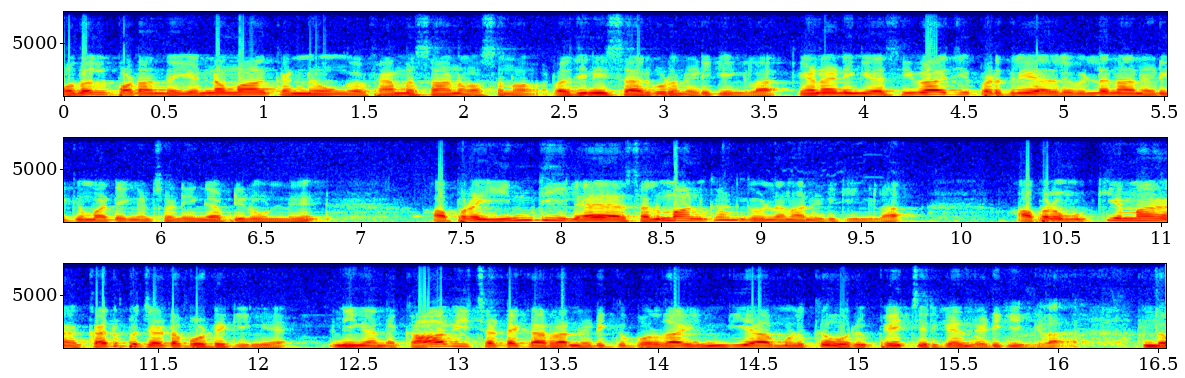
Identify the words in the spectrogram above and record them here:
முதல் படம் இந்த எண்ணமா கண்ணு உங்கள் ஃபேமஸான வசனம். ரஜினி சார் கூட நடிக்கீங்களா? ஏன்னா நீங்கள் சிவாஜி படத்துலேயே அதில் வில்லனா நடிக்க மாட்டீங்கன்னு சொன்னீங்க அப்படின்னு ஒன்று அப்புறம் ஹிந்தியில் சல்மான் கானுக்கு வில்லனா நடிக்கீங்களா? அப்புறம் முக்கியமாக கருப்பு சட்டை போட்டிருக்கீங்க. நீங்கள் அந்த காவி சட்டைக்காரராக நடிக்க போகிறதா இந்தியா முழுக்க ஒரு பேச்சு இருக்கு நடிக்கீங்களா? இந்த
